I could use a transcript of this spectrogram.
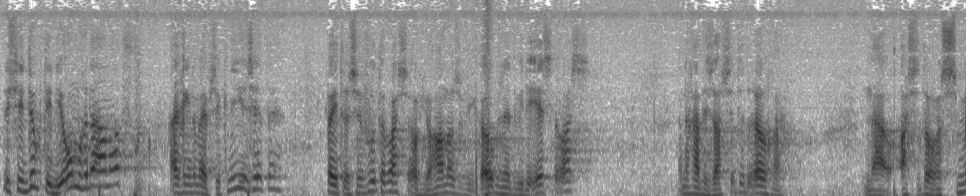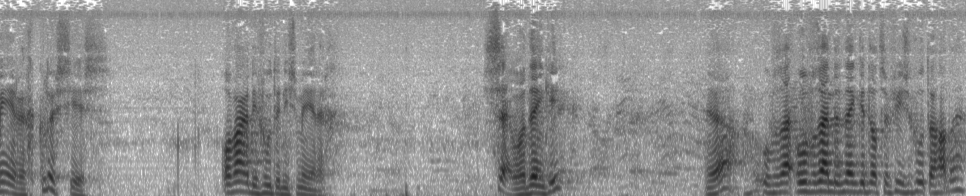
Dus die doek die hij omgedaan had. Hij ging ermee op zijn knieën zitten. Petrus zijn voeten wassen. Of Johannes of Jacobus net wie de eerste was. En dan gaat hij zelf zitten drogen. Nou, als het toch een smerig klusje is. Of waren die voeten niet smerig? Zo, wat denk je? Ja, hoeveel zijn, er denk je dat ze vieze voeten hadden?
